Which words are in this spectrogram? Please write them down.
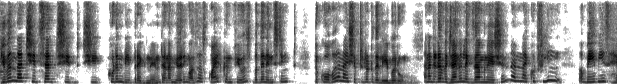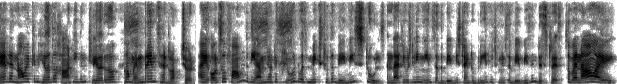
Given that she'd said she she couldn't be pregnant, and I'm hearing all this, I was quite confused. But then instinct took over, and I shifted her to the labor room. And I did a vaginal examination, and I could feel a baby's head, and now I can hear the heart even clearer. Her membranes had ruptured. I also found that the amniotic fluid was mixed with the baby's stools, and that usually means that the baby's trying to breathe, which means the baby's in distress. So by now I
